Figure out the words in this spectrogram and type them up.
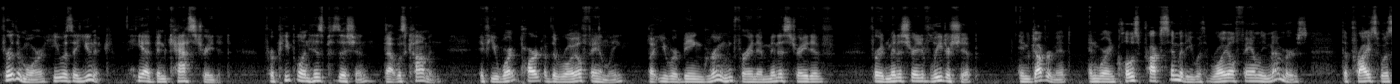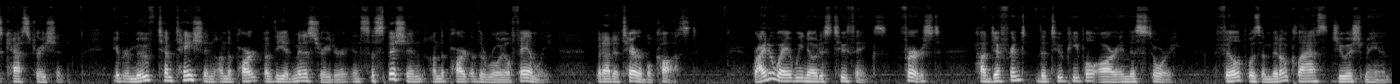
Furthermore, he was a eunuch. He had been castrated. For people in his position, that was common. If you weren't part of the royal family, but you were being groomed for an administrative for administrative leadership in government and were in close proximity with royal family members, the price was castration. It removed temptation on the part of the administrator and suspicion on the part of the royal family, but at a terrible cost. Right away, we notice two things. First, how different the two people are in this story. Philip was a middle class Jewish man.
